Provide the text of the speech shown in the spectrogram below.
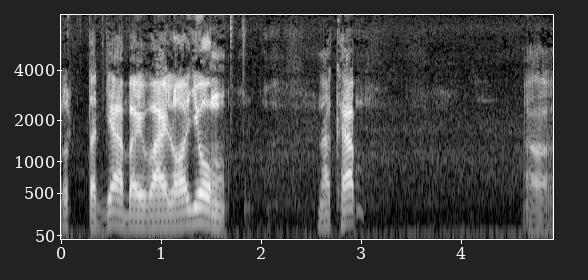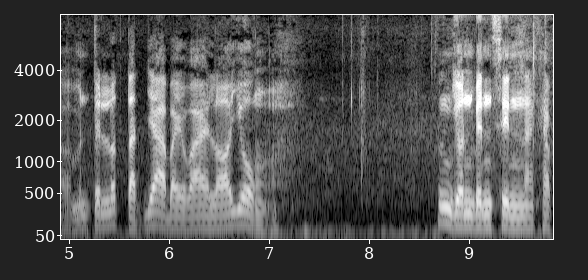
รถตัดหญ้าใบวายล้อโยงนะครับมันเป็นรถตัดหญ้าใบวายล้อโยงเครื่องยนต์เบนซินนะครับ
